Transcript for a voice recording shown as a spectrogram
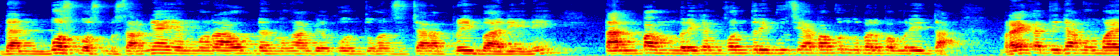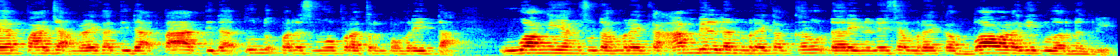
dan bos-bos besarnya yang meraup dan mengambil keuntungan secara pribadi ini tanpa memberikan kontribusi apa pun kepada pemerintah. Mereka tidak membayar pajak, mereka tidak taat, tidak tunduk pada semua peraturan pemerintah. Uang yang sudah mereka ambil dan mereka keruk dari Indonesia mereka bawa lagi ke luar negeri.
